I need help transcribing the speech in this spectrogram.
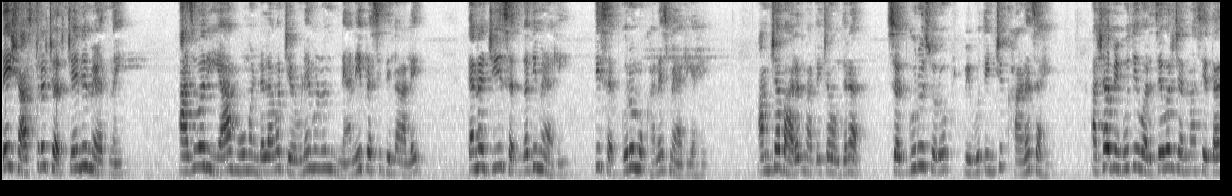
ते शास्त्र चर्चेने मिळत नाही. आजवर या भूमंडलावर जेवढे म्हणून ज्ञानी प्रसिद्धीला आले. त्यांना जी सद्गती मिळाली ती सद्गुरुमुखानेच मिळाली आहे. आमच्या भारत मातेच्या उदरात सद्गुरू स्वरूप विभूतींची खाणच आहे. अशा विभूती वरचेवर जन्मास येतात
